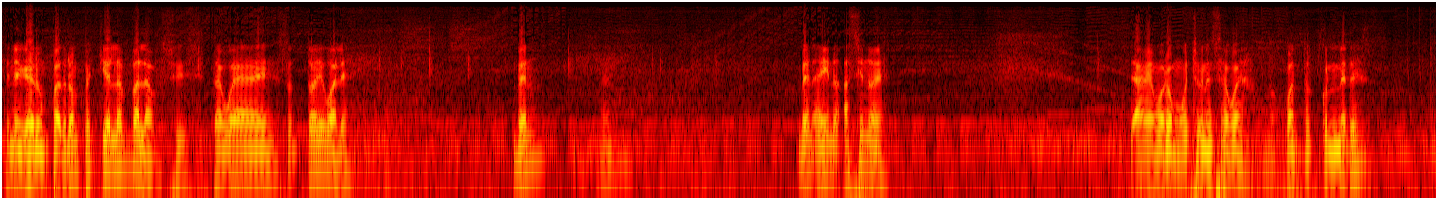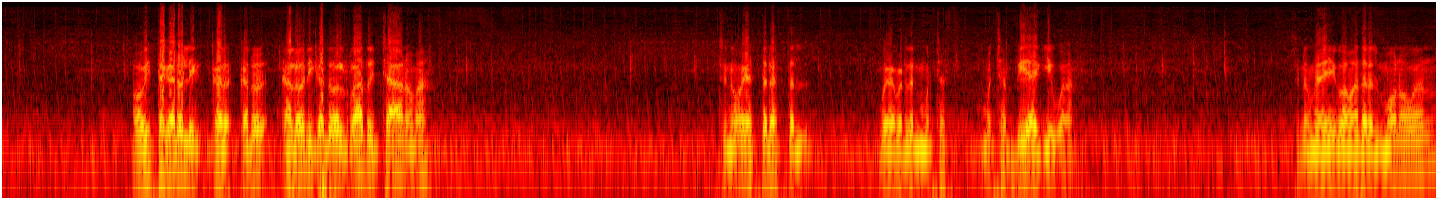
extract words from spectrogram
Tiene que haber un patrón para esquivar las balas, si, si esta es- son todas iguales. ¿Ven? ¿Ven? ¿Ven? Ahí no, así no es. Ya me muero mucho con esa wea. Unos cuantos cornetes. O vista car- calórica todo el rato y chao nomás. Si no voy a estar hasta el... Voy a perder muchas muchas vidas aquí, weón. Si no me dedico a matar al mono, weón.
